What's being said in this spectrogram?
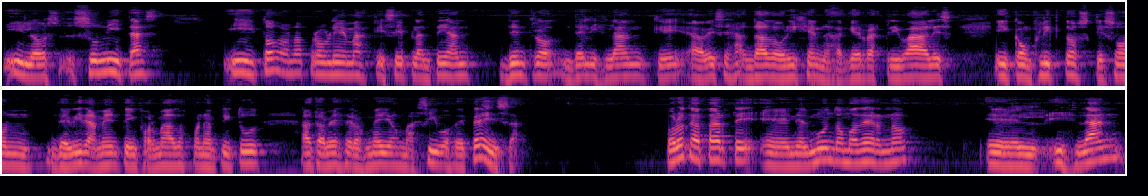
y los sunitas y todos los problemas que se plantean dentro del Islam que a veces han dado origen a guerras tribales y conflictos que son debidamente informados con amplitud a través de los medios masivos de prensa. Por otra parte, en el mundo moderno, el Islam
